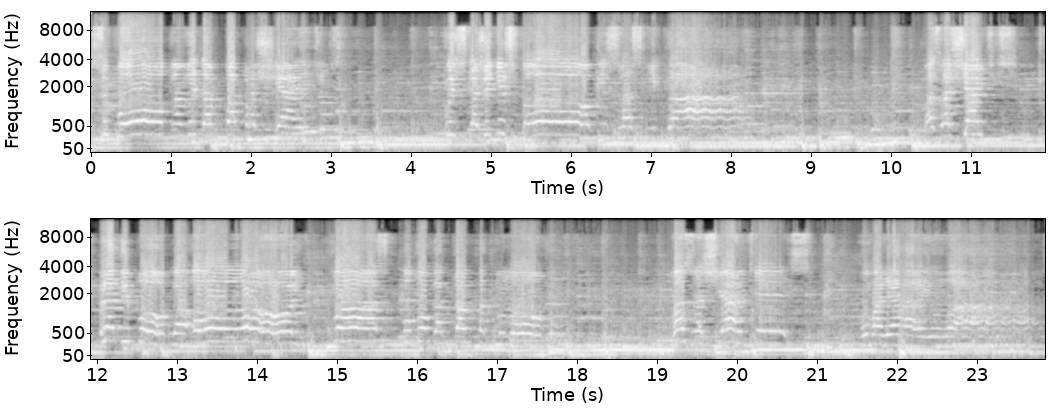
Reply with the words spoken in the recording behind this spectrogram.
С Богом вы там попрощаетесь, Вы скажите, что без вас никак. Возвращайтесь, ради Бога, ой, вас у Бога там так много. Возвращайтесь, умоляю вас.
